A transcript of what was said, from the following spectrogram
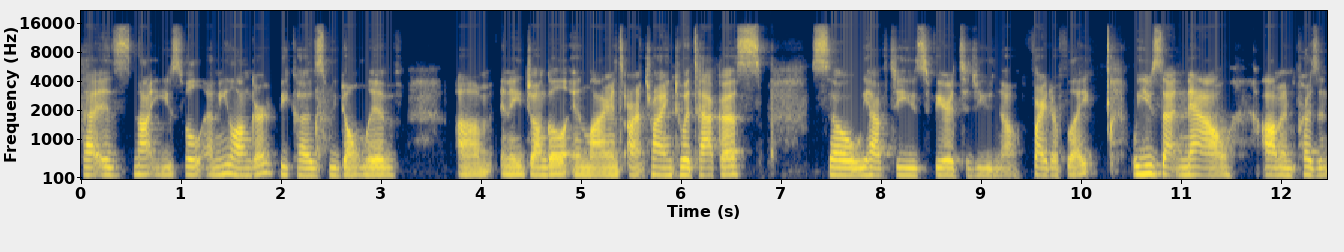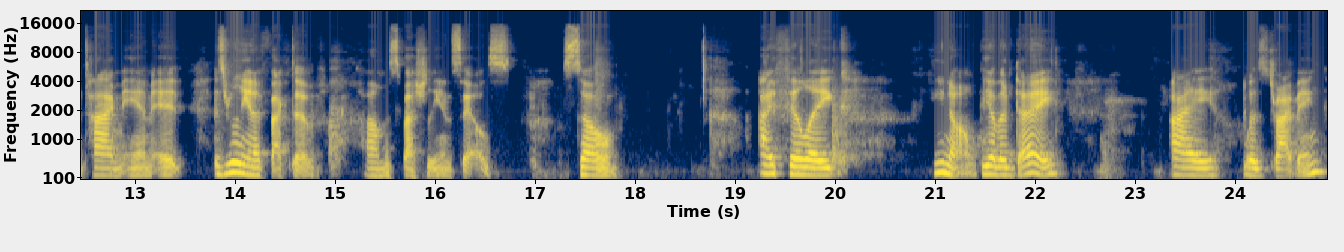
that is not useful any longer because we don't live um, in a jungle and lions aren't trying to attack us. So we have to use fear to do, you know, fight or flight. We use that now um, in present time, and it is really ineffective, um, especially in sales. So I feel like, you know, the other day I was driving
